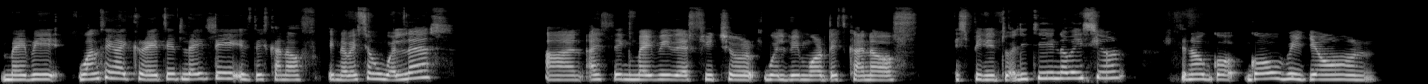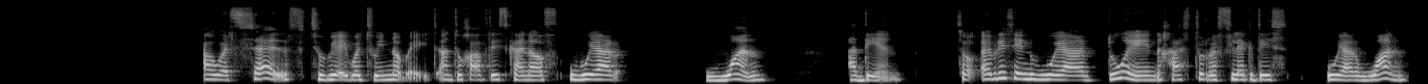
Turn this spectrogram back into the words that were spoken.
maybe one thing i created lately is this kind of innovation wellness. And i think maybe the future will be more this kind of spirituality innovation you know go go beyond ourselves to be able to innovate and to have this kind of we are one at the end. So everything we are doing has to reflect this we are one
